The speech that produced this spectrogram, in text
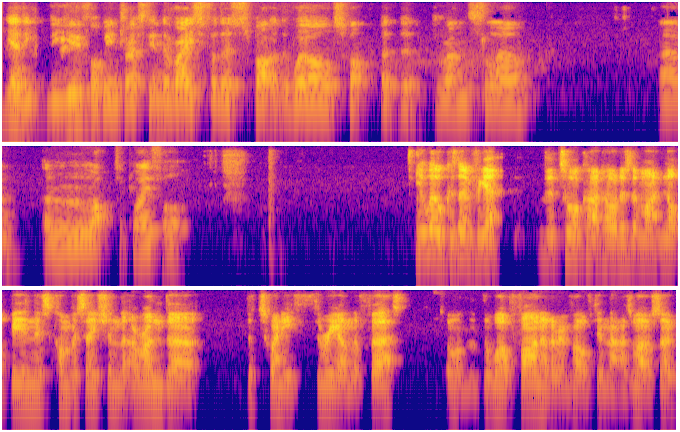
Yeah, the, the youth will be interesting. The race for the spot at the World, spot at the Grand Slam. Um, a lot to play for. It will, because don't forget the tour card holders that might not be in this conversation that are under the 23 on the first or the- the world final are involved in that as well. So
